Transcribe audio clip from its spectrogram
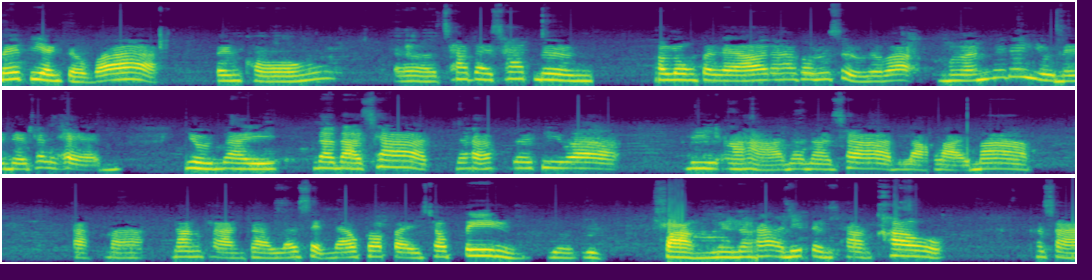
ไม่เพียงแต่ว่าเป็นของออชาติใดชาติหนึ่งพอลงไปแล้วนะคะก็รู้สึกเลยว่าเหมือนไม่ได้อยู่ในเนเธอร์แลนด์อยู่ในนานาชาตินะคะโดยที่ว่ามีอาหารนานาชาติหลากหลายมากค่ะมานั่งทานกันแล้วเสร็จแล้วก็ไปช้อปปิ้งอยู่อีกฝั่งหนึ่งนะคะ อันนี้เป็นทางเข้าภาษา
